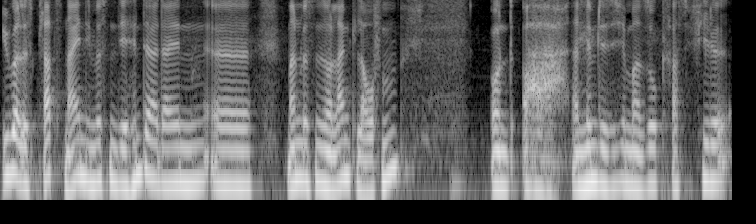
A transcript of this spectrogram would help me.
überall ist Platz. Nein, die müssen dir hinter deinen äh, Mann müssen so lang laufen. Und oh, dann nimmt die sich immer so krass viel,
